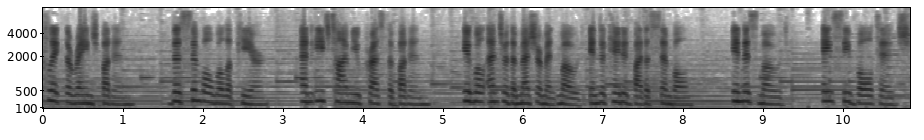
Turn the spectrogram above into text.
click the range button. This symbol will appear. And each time you press the button, it will enter the measurement mode indicated by the symbol. In this mode, AC voltage,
